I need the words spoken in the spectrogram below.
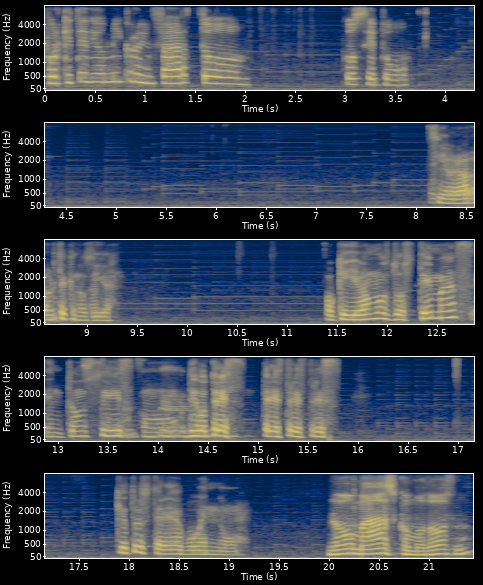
¿Por qué te dio un microinfarto, José tú? Sí, ahora, ahorita que nos diga. Ok, llevamos dos temas, entonces, oh, digo tres, tres, tres, tres. ¿Qué otro estaría bueno? No más, como dos, ¿no?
